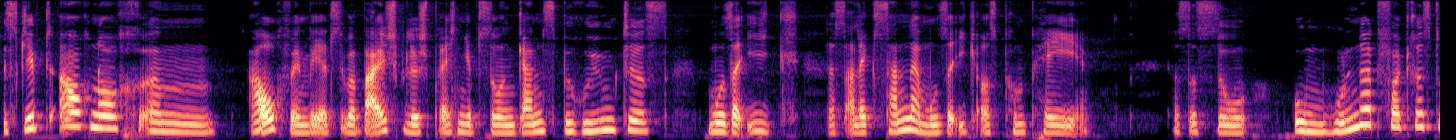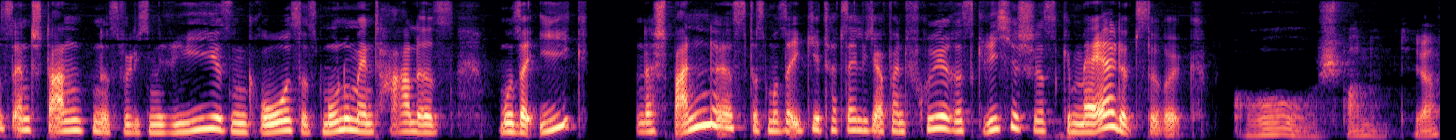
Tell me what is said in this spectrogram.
Es gibt auch noch ähm, auch wenn wir jetzt über Beispiele sprechen, gibt es so ein ganz berühmtes Mosaik, das Alexander-Mosaik aus Pompeji. Das ist so um 100 vor Christus entstanden, ist wirklich ein riesengroßes, monumentales Mosaik. Und das Spannende ist, das Mosaik geht tatsächlich auf ein früheres griechisches Gemälde zurück. Oh, spannend, ja.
